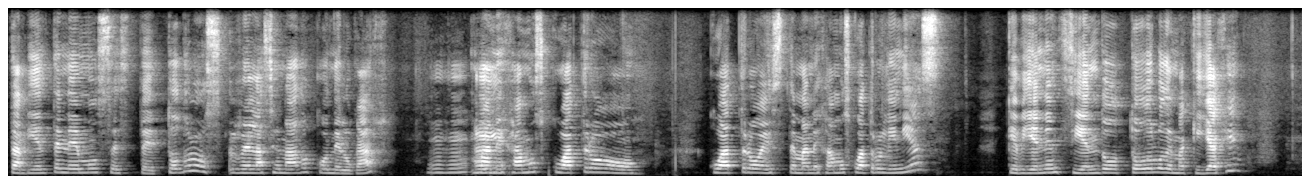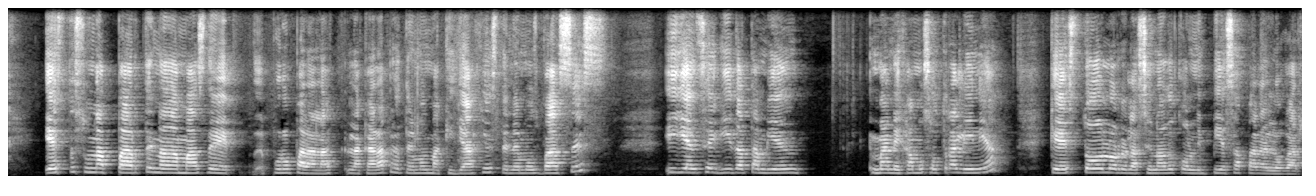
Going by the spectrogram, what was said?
también tenemos este, todo lo relacionado con el hogar. Manejamos cuatro, cuatro, este, manejamos cuatro líneas que vienen siendo todo lo de maquillaje, esta es una parte nada más de, puro para la, cara, pero tenemos maquillajes, tenemos bases. Y enseguida también manejamos otra línea que es todo lo relacionado con limpieza para el hogar.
